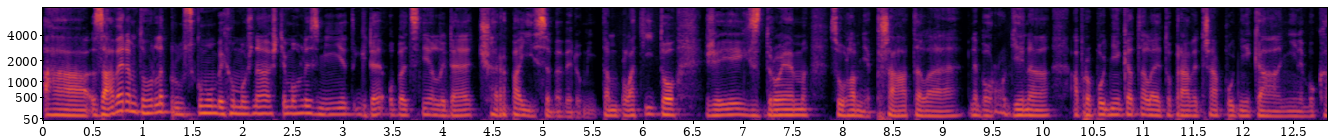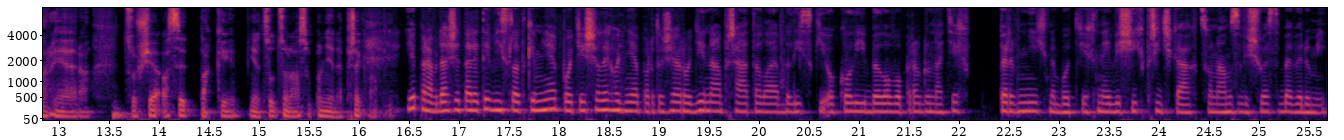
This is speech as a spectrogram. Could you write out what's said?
a závěrem tohohle průzkumu bychom možná ještě mohli zmínit, kde obecně lidé čerpají sebevědomí. Tam platí to, že jejich zdrojem jsou hlavně přátelé nebo rodina a pro podnikatele je to právě třeba podnikání nebo kariéra, což je asi taky něco, co nás úplně nepřekvapí. Je pravda, že tady ty výsledky mě potěšily hodně, protože rodina, přátelé, blízký okolí bylo opravdu na těch prvních nebo těch nejvyšších příčkách, co nám zvyšuje sebevědomí,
